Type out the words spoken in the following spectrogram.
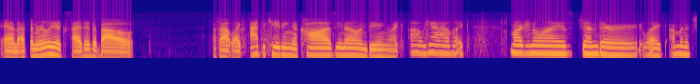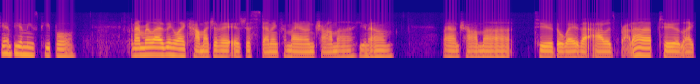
and I've been really excited about about like advocating a cause, you know, and being like, "Oh yeah, like marginalized gender, like I'm going to champion these people." And I'm realizing like how much of it is just stemming from my own trauma, you know? My own trauma to the way that I was brought up, to like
